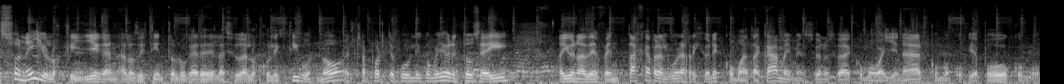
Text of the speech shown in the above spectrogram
son ellos los que llegan a los distintos lugares de la ciudad, los colectivos, no el transporte público mayor. Entonces ahí hay una desventaja para algunas regiones como Atacama, y menciono ciudades como Vallenar, como Copiapó, como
